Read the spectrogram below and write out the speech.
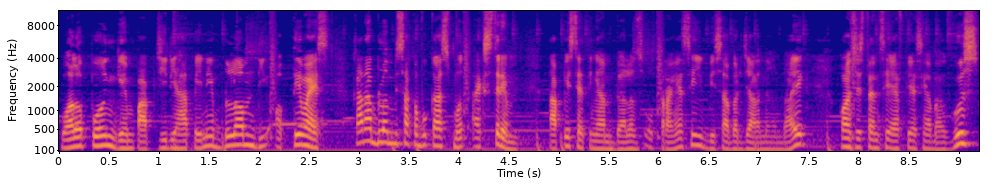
Walaupun game PUBG di HP ini belum dioptimize karena belum bisa kebuka smooth extreme, tapi settingan balance ultranya sih bisa berjalan dengan baik, konsistensi FPS-nya bagus,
